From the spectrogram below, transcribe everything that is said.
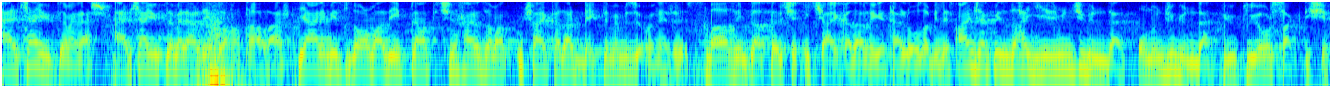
Erken yüklemeler. Erken yüklemelerde yapılan hatalar. Yani biz normalde implant için her zaman 3 ay kadar beklememizi öneririz. Bazı implantlar için 2 ay kadar da yeterli olabilir. Ancak biz daha 20. günden, 10. günden yüklüyorsak dişi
